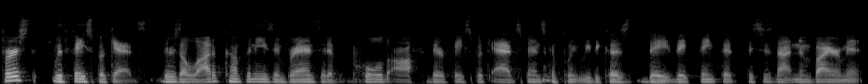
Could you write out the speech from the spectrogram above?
first with Facebook ads, there's a lot of companies and brands that have pulled off their Facebook ad spends completely because they they think that this is not an environment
